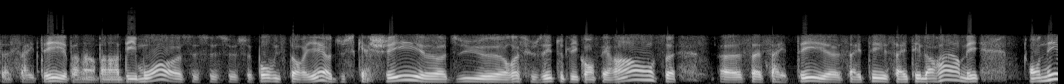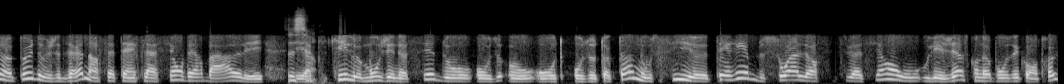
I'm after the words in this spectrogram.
ça, ça, a été, pendant, pendant des mois, ce, ce, ce, pauvre historien a dû se cacher, a dû refuser toutes les conférences. ça, ça, a été, ça, a été, ça a été l'horreur. Mais on est un peu, je dirais, dans cette inflation verbale et, appliquer le mot génocide aux, Autochtones, aussi euh, terrible soit leur ou, les gestes qu'on a posés contre eux,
